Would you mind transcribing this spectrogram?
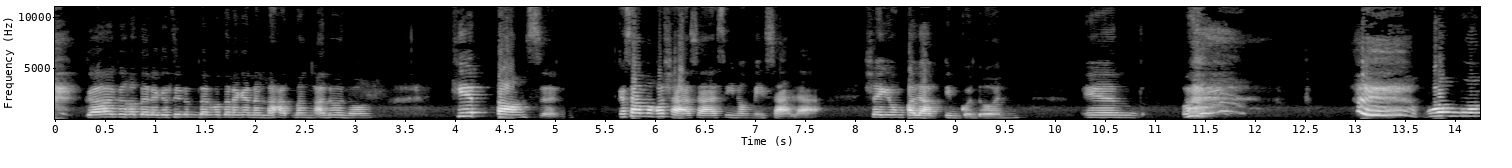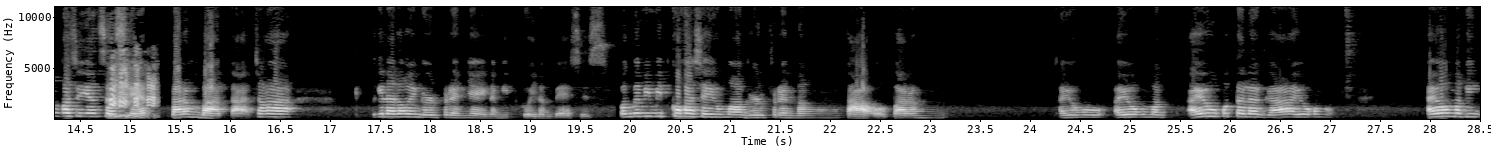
Gaga ka talaga. Sinundan mo talaga ng lahat ng ano, no? Kit Thompson. Kasama ko siya sa Sinong May Sala. Siya yung kalab team ko doon. And, buwang-buwang kasi yan sa set. Parang bata. Tsaka, kilala ko yung girlfriend niya eh. Na-meet ko ilang beses. Pag nami-meet ko kasi yung mga girlfriend ng tao, parang, ayoko, ayoko mag, ayoko talaga, ayoko, ayoko maging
